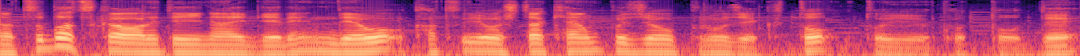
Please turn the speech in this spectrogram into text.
夏場使われていないゲレンデを活用したキャンプ場プロジェクトということで、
